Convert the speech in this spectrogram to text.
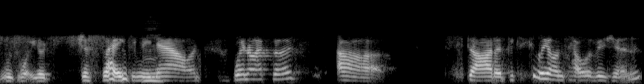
was what you're just saying to me now. And when I first uh, started, particularly on television,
